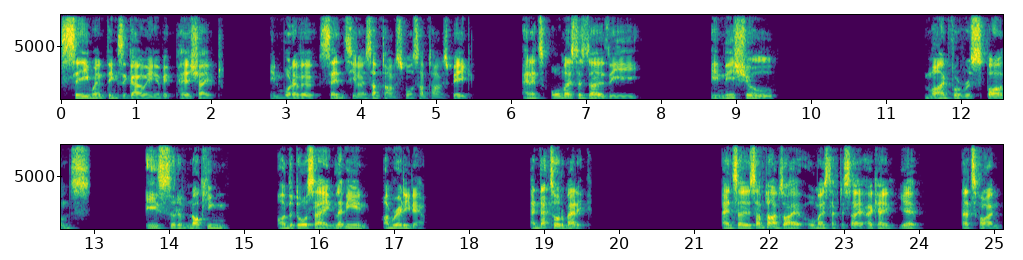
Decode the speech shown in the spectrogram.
see when things are going a bit pear shaped in whatever sense, you know, sometimes small, sometimes big. And it's almost as though the initial mindful response is sort of knocking on the door saying, Let me in, I'm ready now. And that's automatic. And so sometimes I almost have to say, Okay, yeah, that's fine.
